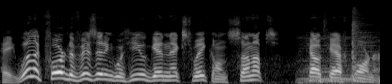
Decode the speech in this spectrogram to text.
Hey, we'll look forward to visiting with you again next week on Sunup's Cow Calf Corner.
